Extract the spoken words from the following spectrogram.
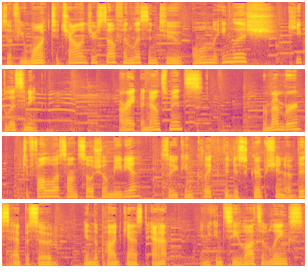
So if you want to challenge yourself and listen to only English, keep listening. All right, announcements. Remember to follow us on social media so you can click the description of this episode in the podcast app and you can see lots of links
